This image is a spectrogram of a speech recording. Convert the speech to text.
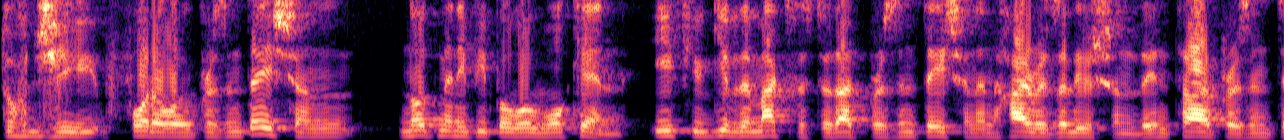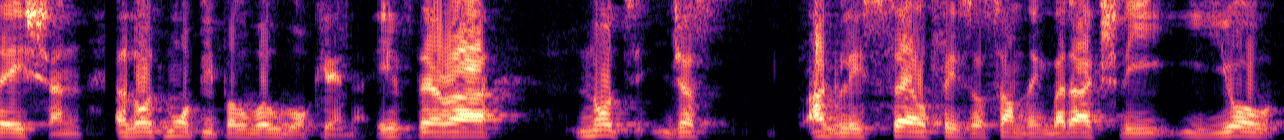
dodgy photo presentation, not many people will walk in. If you give them access to that presentation in high resolution, the entire presentation, a lot more people will walk in. If there are not just ugly selfies or something, but actually you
